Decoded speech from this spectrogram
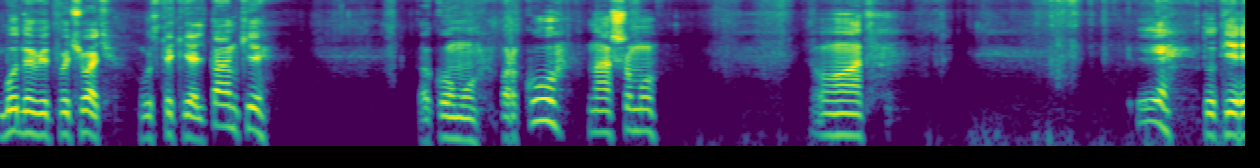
Будемо відпочивати ось такі альтанки такому парку нашому. От. І тут є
